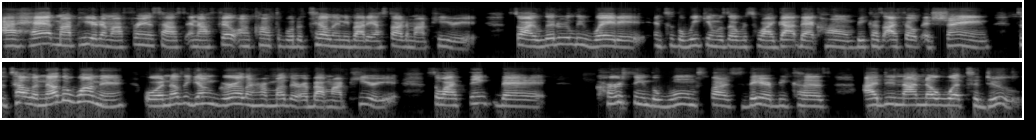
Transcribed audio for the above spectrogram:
I had my period at my friend's house and I felt uncomfortable to tell anybody I started my period. So I literally waited until the weekend was over so I got back home because I felt ashamed to tell another woman or another young girl and her mother about my period. So I think that cursing the womb starts there because I did not know what to do.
